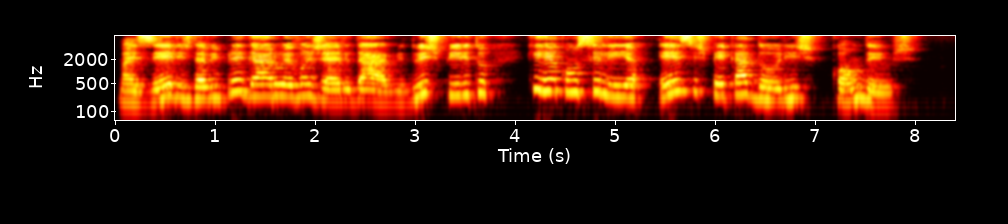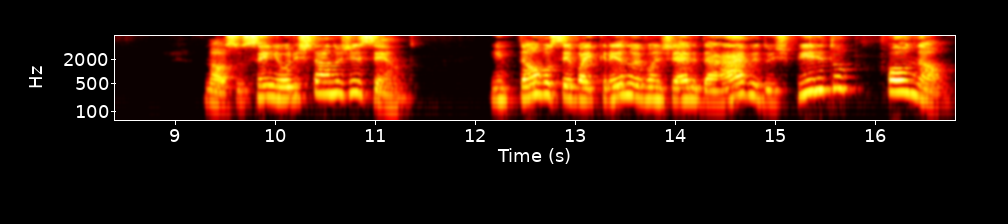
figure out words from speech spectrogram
Mas eles devem pregar o Evangelho da Água e do Espírito que reconcilia esses pecadores com Deus. Nosso Senhor está nos dizendo: então você vai crer no Evangelho da Água e do Espírito ou não?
